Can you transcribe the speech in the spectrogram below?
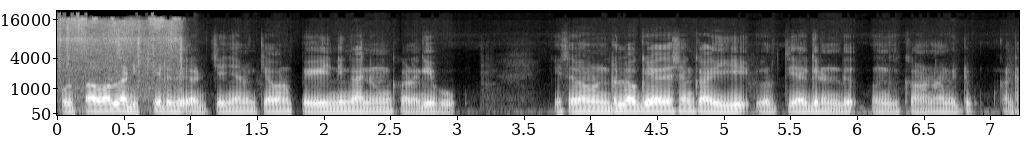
ഫുൾ പവറിൽ അടിക്കരുത്. അടിച്ച് കഴിഞ്ഞാൽ മിക്കവാറും പെയിന്റും കാര്യങ്ങളൊക്കെ ഇളകി പോകും. ഈ സമയം ഉണ്ടല്ലോക്കെ ഏകദേശം കൈ വൃത്തിയാക്കിയിട്ടുണ്ട്. നിങ്ങൾക്ക് കാണാൻ പറ്റും. കണ്ട?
